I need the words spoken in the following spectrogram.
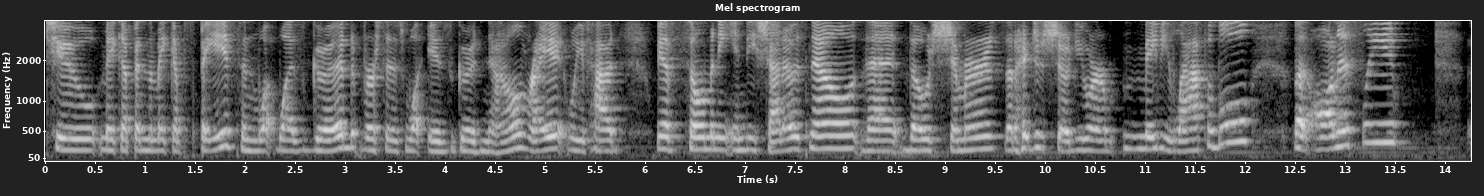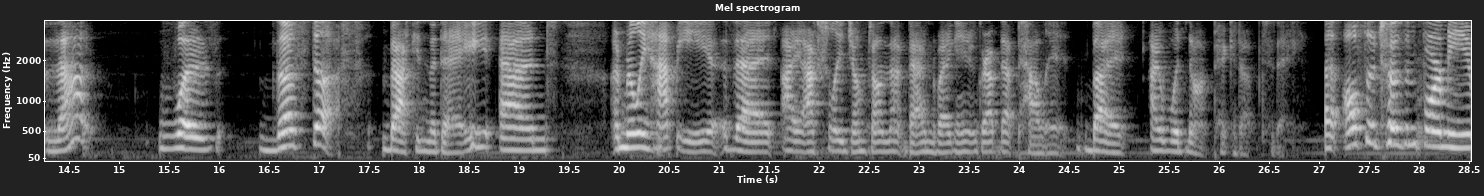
to makeup in the makeup space and what was good versus what is good now, right? We've had, we have so many indie shadows now that those shimmers that I just showed you are maybe laughable, but honestly, that was the stuff back in the day. And I'm really happy that I actually jumped on that bandwagon and grabbed that palette, but I would not pick it up today. Uh, also chosen for me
